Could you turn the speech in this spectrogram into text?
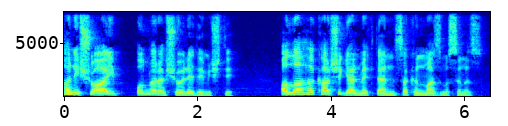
Hani Şuayb onlara şöyle demişti, Allah'a karşı gelmekten sakınmaz mısınız?''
